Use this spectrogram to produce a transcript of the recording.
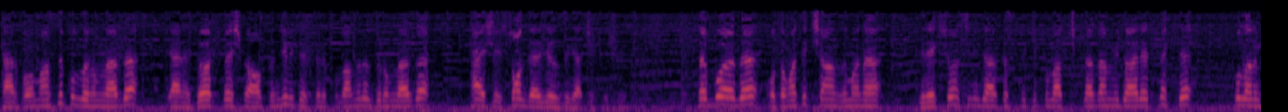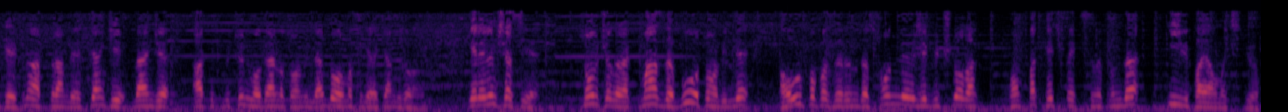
performanslı kullanımlarda yani 4, 5 ve 6. vitesleri kullandığınız durumlarda her şey son derece hızlı gerçekleşiyor. Tabi bu arada otomatik şanzımana direksiyon simidi arkasındaki kulakçıklardan müdahale etmek de kullanım keyfini arttıran bir etken ki bence artık bütün modern otomobillerde olması gereken bir donanım. Gelelim şasiye. Sonuç olarak Mazda bu otomobilde Avrupa pazarında son derece güçlü olan kompakt hatchback sınıfında iyi bir pay almak istiyor.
